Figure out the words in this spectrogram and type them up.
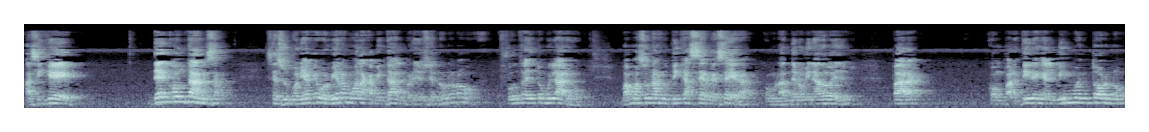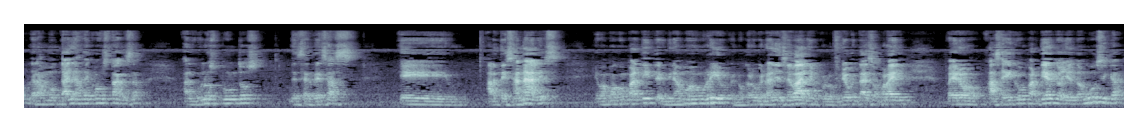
Así que de Constanza se suponía que volviéramos a la capital, pero ellos decían, no, no, no, fue un trayecto muy largo. Vamos a hacer una rutica cervecera, como la han denominado ellos, para compartir en el mismo entorno de las montañas de Constanza algunos puntos de cervezas eh, artesanales que vamos a compartir. Terminamos en un río, que no creo que nadie se vaya por lo frío que está eso por ahí, pero a seguir compartiendo, oyendo música.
